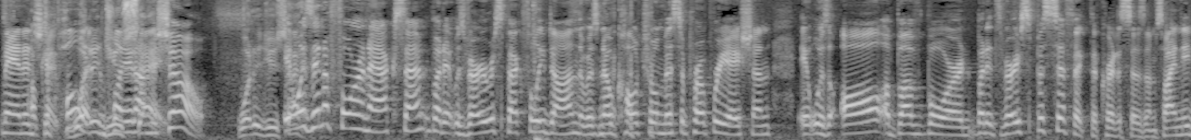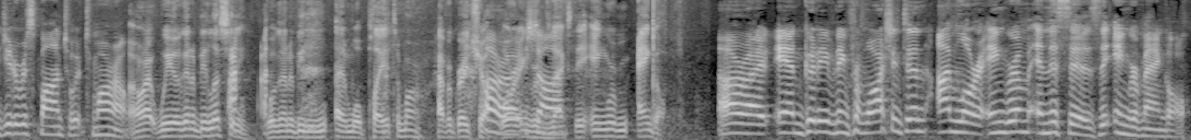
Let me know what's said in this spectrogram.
managed okay, to pull it and play say? it on the show. What did you say? It was in a foreign accent, but it was very respectfully done. There was no cultural misappropriation. It was all above board, but it's very specific, the criticism. So I need you to respond to it tomorrow. All right, we are going to be listening. We're going to be, and we'll play it tomorrow. Have a great show. All Laura right, Ingraham's Sean. next, the Ingraham Angle. All right, and good evening from Washington. I'm Laura Ingraham, and this is the Ingraham Angle.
